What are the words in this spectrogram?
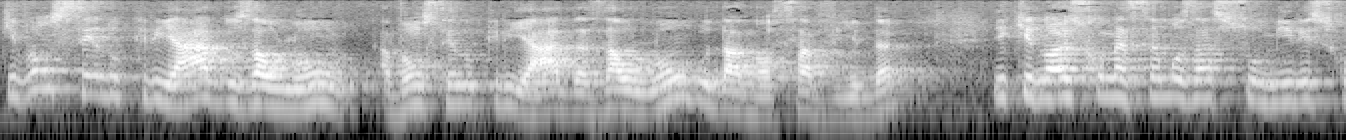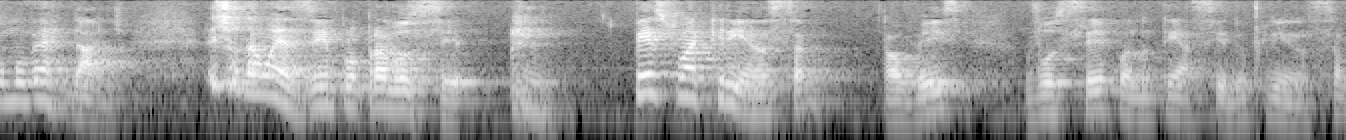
que vão sendo criados ao longo, vão sendo criadas ao longo da nossa vida e que nós começamos a assumir isso como verdade. Deixa eu dar um exemplo para você. Pensa uma criança, talvez você quando tenha sido criança,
